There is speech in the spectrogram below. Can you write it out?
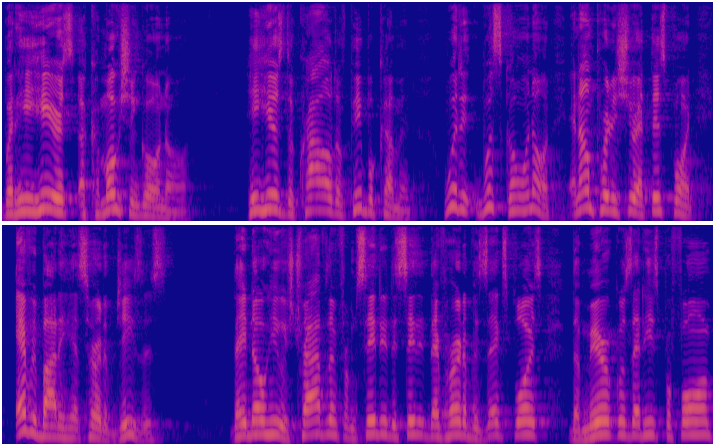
But he hears a commotion going on. He hears the crowd of people coming. What is, what's going on? And I'm pretty sure at this point, everybody has heard of Jesus. They know he was traveling from city to city. They've heard of his exploits, the miracles that he's performed,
